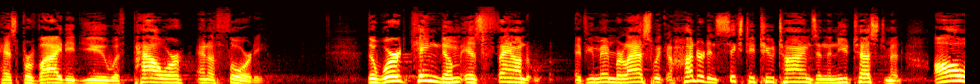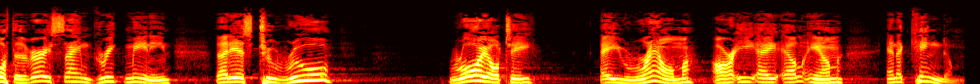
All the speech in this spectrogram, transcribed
has provided you with power and authority. The word kingdom is found, if you remember last week, 162 times in the New Testament, all with the very same Greek meaning that is to rule, royalty, a realm, R E A L M, and a kingdom.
